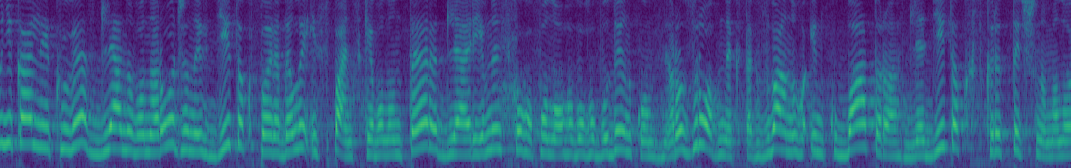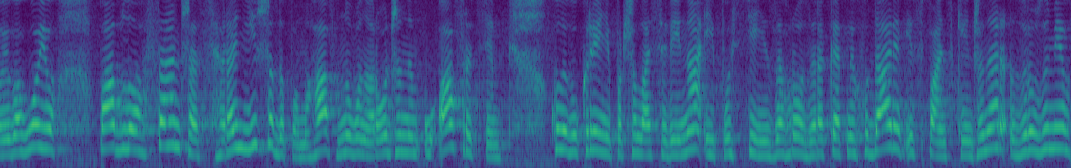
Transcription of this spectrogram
Унікальний кювез для новонароджених діток передали іспанські волонтери для рівненського пологового будинку. Розробник так званого інкубатора для діток з критично малою вагою Пабло Санчес раніше допомагав новонародженим у Африці. Коли в Україні почалася війна і постійні загрози ракетних ударів, іспанський інженер зрозумів,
